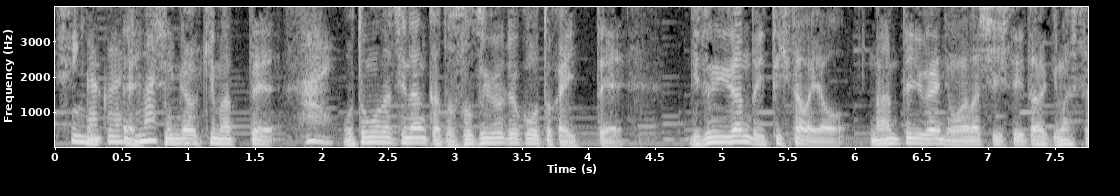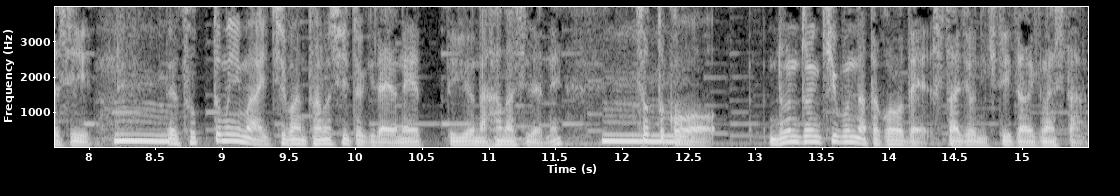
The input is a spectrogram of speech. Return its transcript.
進学が決まって進学決まって、はい、お友達なんかと卒業旅行とか行ってディズニーランド行ってきたわよなんていう具合にお話ししていただきましたし、でとっても今一番楽しい時だよねっていうような話でね、ちょっとこうルンルン気分なところでスタジオに来ていただきました。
